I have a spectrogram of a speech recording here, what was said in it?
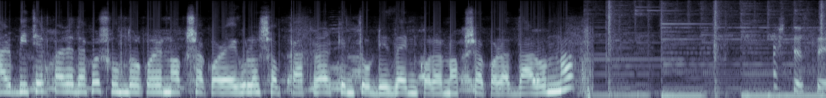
আর বিচের পাড়ে দেখো সুন্দর করে নকশা করা এগুলো সব কাঁকড়ার কিন্তু ডিজাইন করা নকশা করা দারুণ না? আসতেছে।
